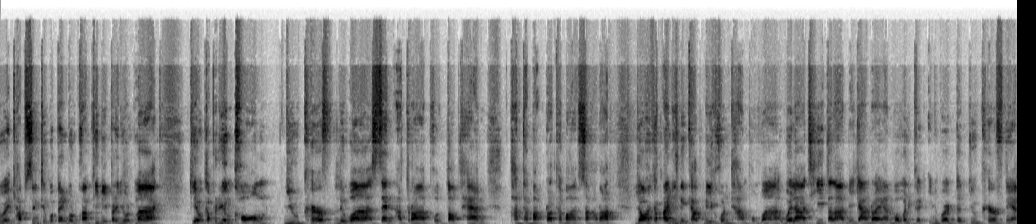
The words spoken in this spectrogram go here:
ด้วยครับ ซึ่งถือว่าเป็นบทความที่มีประโยชน์มาก เกี่ยวกับเรื่องของ yield curve หรือว่าเส้นอัตราผลตอบแทน พันธบัตรรัฐบาลสหรัฐ ย้อนกลับไปนิดนึงครับ มีคนถามผมว่าเวลาที่ตลาดมีการรายงานว่ามันเกิด inverted yield curve เนี่ย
